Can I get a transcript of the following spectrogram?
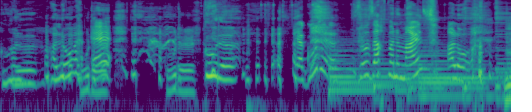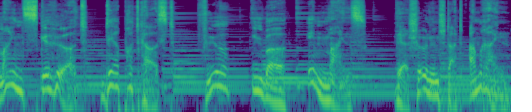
Gude. Hallo? Gude. Äh, Gude. Gude. Ja, Gude. So sagt man in Mainz. Hallo. Mainz gehört. Der Podcast für, über, in Mainz. Der schönen Stadt am Rhein.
